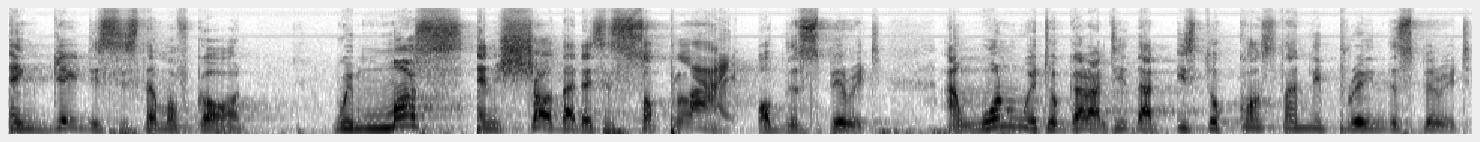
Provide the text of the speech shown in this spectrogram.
engage the system of God, we must ensure that there's a supply of the Spirit. And one way to guarantee that is to constantly pray in the Spirit.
